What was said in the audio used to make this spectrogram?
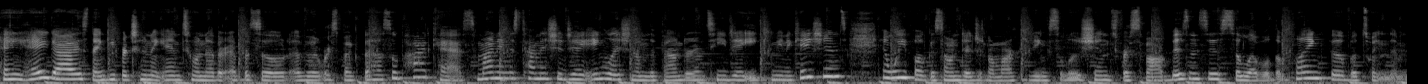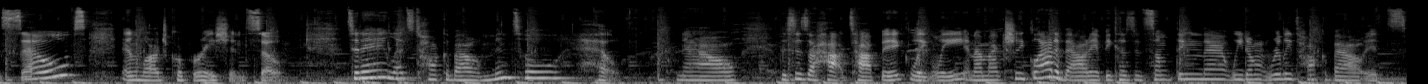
Hey, hey guys, thank you for tuning in to another episode of the Respect the Hustle podcast. My name is Tanisha J. English, and I'm the founder of TJE Communications, and we focus on digital marketing solutions for small businesses to level the playing field between themselves and large corporations. So, today let's talk about mental health. Now, this is a hot topic lately, and I'm actually glad about it because it's something that we don't really talk about. It's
